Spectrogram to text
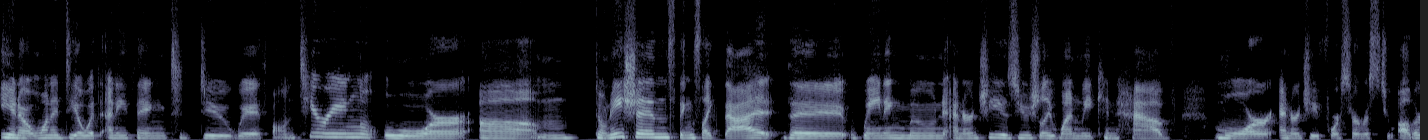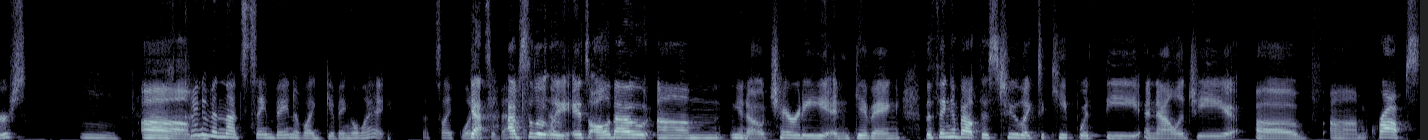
you know want to deal with anything to do with volunteering or um, donations, things like that, the waning moon energy is usually when we can have more energy for service to others. Mm. Um, kind of in that same vein of like giving away. That's like what yeah, it's about. absolutely. Yeah. It's all about um, you know, charity and giving. The thing about this too, like to keep with the analogy of um, crops,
